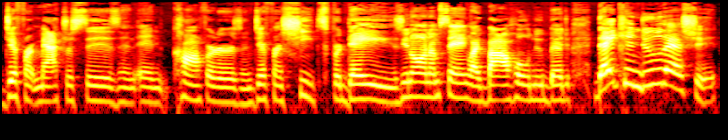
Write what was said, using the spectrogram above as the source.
different mattresses and, and comforters and different sheets for days. You know what I'm saying? Like buy a whole new bedroom. They can do that shit.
